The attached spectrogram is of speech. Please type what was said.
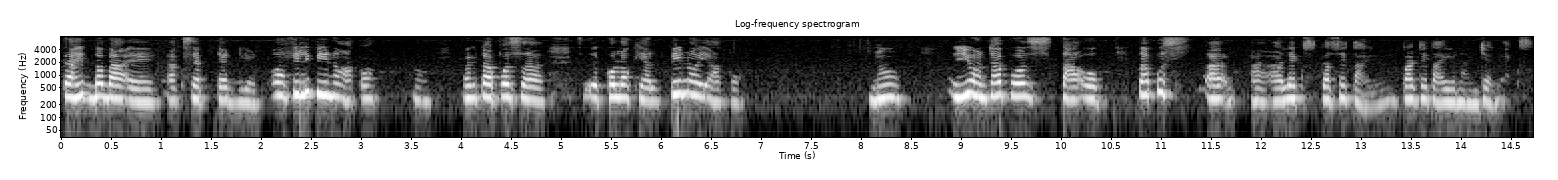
kahit babae, accepted yun. Oh, Filipino ako. Oh. Pagkatapos sa colloquial, Pinoy ako. No? Yun, tapos tao. Tapos, ah, ah, Alex, kasi tayo, parte tayo ng Gen X.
